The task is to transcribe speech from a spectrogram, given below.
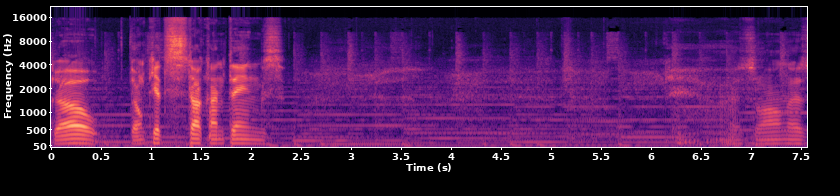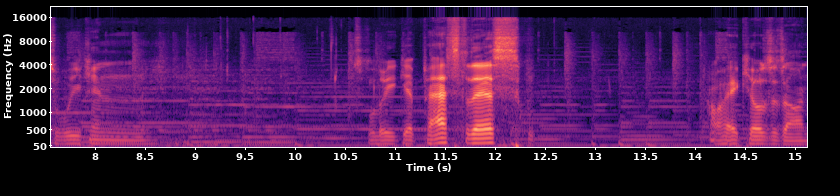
Go. Don't get stuck on things. As long as we can slowly get past this. Oh, hey, Kills is on.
